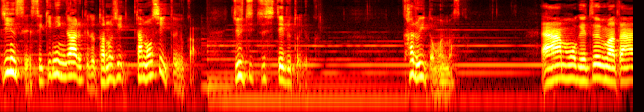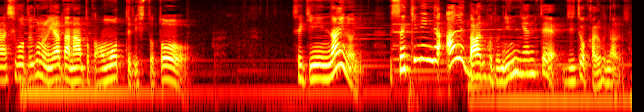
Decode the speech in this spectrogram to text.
人生責任があるけど楽しい、楽しいというか、充実してるというか、軽いと思いますか？ああ、もう月曜日また仕事行くの嫌だなとか思ってる人と、責任ないのに、責任があればあるほど人間って実は軽くなるんですよ。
